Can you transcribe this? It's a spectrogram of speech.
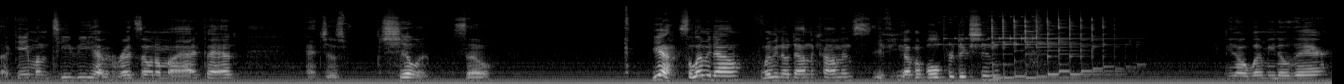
a game on the TV, having Red Zone on my iPad, and just chilling. So, yeah. So let me know. Let me know down in the comments if you have a bold prediction. You know, let me know there,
